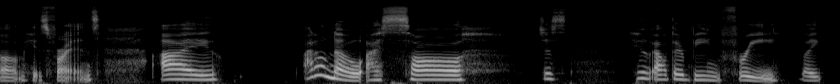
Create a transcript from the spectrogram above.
um, his friends, I, I don't know, I saw just him out there being free. Like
